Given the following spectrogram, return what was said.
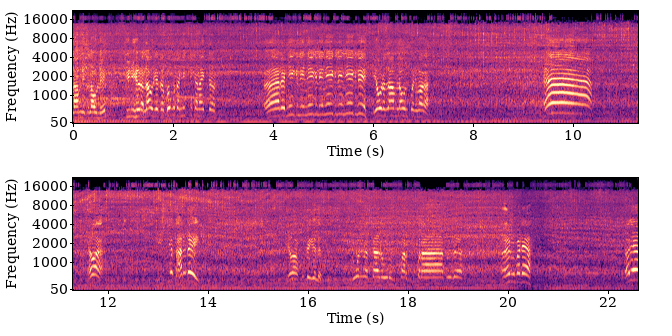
लांबणीच लावले. तिने हेड लावले तर बघू तर निघते का नाही तर. अरे निघली निघली निघली निघली. एवढं लांब लावून पण बघा. आ! तेव्हा इष्ट हारडे तेव्हा कुठे गेलं? दोन न काढ उडून पार परात उगं. अरे अरे!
